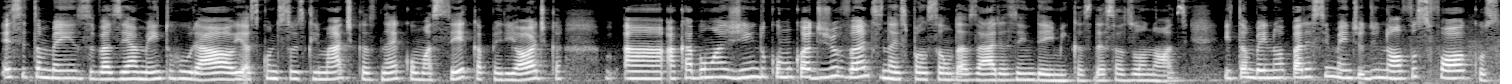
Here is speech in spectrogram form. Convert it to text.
esse também esvaziamento rural e as condições climáticas, né, como a seca periódica, a, acabam agindo como coadjuvantes na expansão das áreas endêmicas dessa zoonose e também no aparecimento de novos focos.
